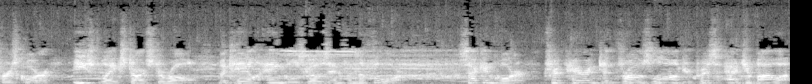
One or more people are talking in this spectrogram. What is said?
First quarter, East Wake starts to roll. Mikhail Engels goes in from the four. Second quarter, Trip Harrington throws long to Chris Ajibawa,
